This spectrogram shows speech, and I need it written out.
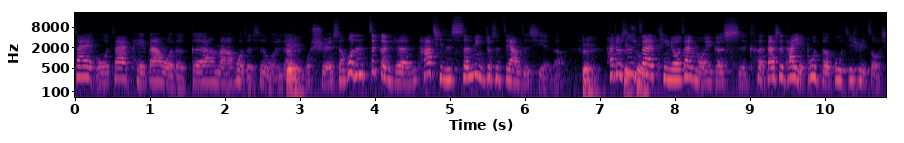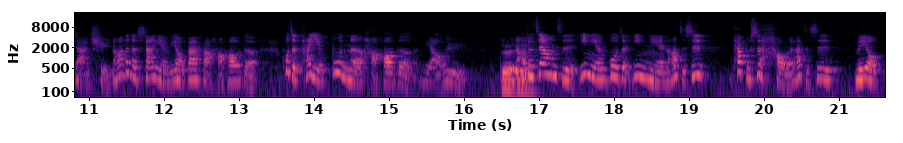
在我在陪伴我的个案嘛，或者是我在我学生，或者是这个人，他其实生命就是这样子写的。对，他就是在停留在某一个时刻，但是他也不得不继续走下去，然后那个伤也没有办法好好的，或者他也不能好好的疗愈。对，然后就这样子一年过着一年，然后只是他不是好了，他只是没有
